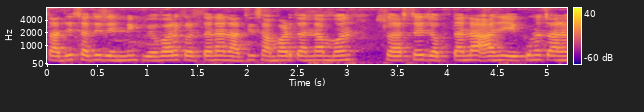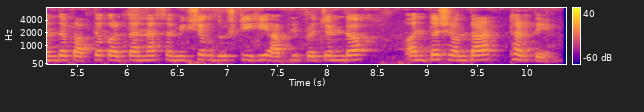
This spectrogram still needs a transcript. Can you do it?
साधे साधे दैनिक व्यवहार करताना नाती सांभाळताना मन स्वास्थ्य जपताना आणि एकूणच आनंद प्राप्त करताना समीक्षक दृष्टी ही आपली प्रचंड अंतश्रमता ठरते.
